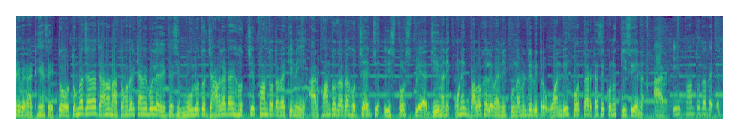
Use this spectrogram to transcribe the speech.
নেবে না, ঠিক আছে? তো তোমরা যারা জানো না, তোমাদেরকে আমি বলে দিতেছি, মূলত ঝামেলাটাই হচ্ছে পান্ত দাদাকে নিয়ে। আর পান্ত দাদা হচ্ছে একজন স্পোর্টস প্লেয়ার যে মানে অনেক ভালো খেলে মানে টুর্নামেন্টের ভিতরে ওয়ান বি ফোর তার কাছে কোনো কিছুই না। আর এই পান্ত দাদা এত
